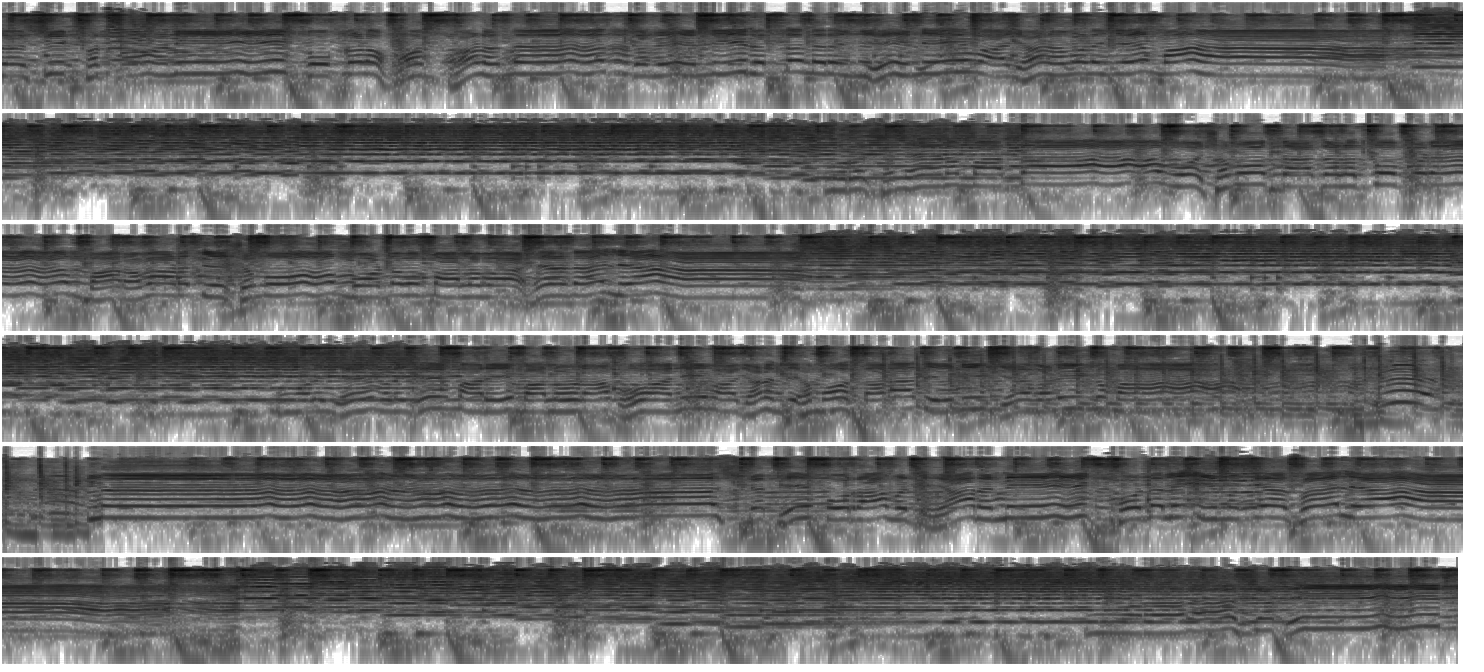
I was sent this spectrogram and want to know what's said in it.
રસી ખટોણી, કોકળ હોથળ ને કવેલી, રતન રંજીની વાજણ વળજે માં ઓછમો કાજળ તો પડે મારવાડ દેશમો મોડવ માલવા હેડ લ્યા. મારે બાલોડા ભુવાની વાજણ દેહમો તારા દેવની જેવડી કમા. સધી બોરાવ ઢિયારની ખોડલ ઈમ કે સલ્યા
